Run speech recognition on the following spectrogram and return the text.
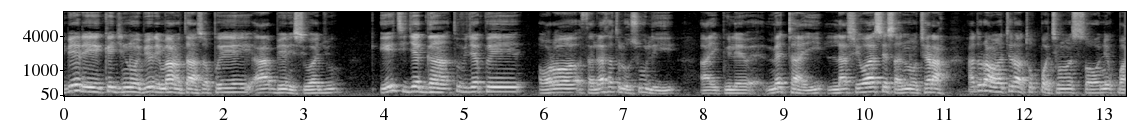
ìbéèrè kejì nínú ìbéèrè márùn tá a sọ pé a béèrè síwájú èyí ti jẹ́ gan tó fi jẹ́ pé ọ̀rọ̀ thalathatul usul yìí ìpìlẹ̀ mẹ́ta yìí la ṣe wá ṣẹ̀ṣà nínú tírà adúrà àwọn tíra tó pọ̀ tí wọ́n sọ nípa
